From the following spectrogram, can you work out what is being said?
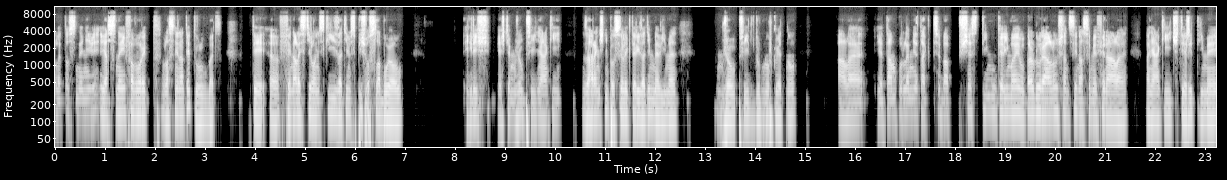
letos není jasný favorit vlastně na titul vůbec. Ty uh, finalisti loňský zatím spíš oslabujou, i když ještě můžou přijít nějaký zahraniční posily, který zatím nevíme, můžou přijít v dubnu, v květnu, ale je tam podle mě tak třeba šest týmů, který mají opravdu reálnou šanci na semifinále a nějaký čtyři týmy,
